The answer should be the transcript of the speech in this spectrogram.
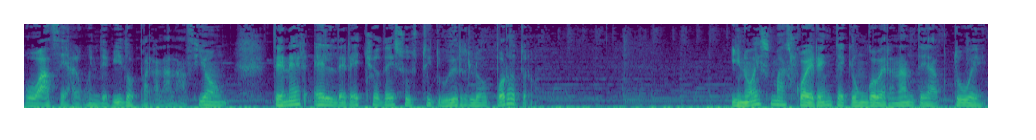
o hace algo indebido para la nación, tener el derecho de sustituirlo por otro. ¿Y no es más coherente que un gobernante actúe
